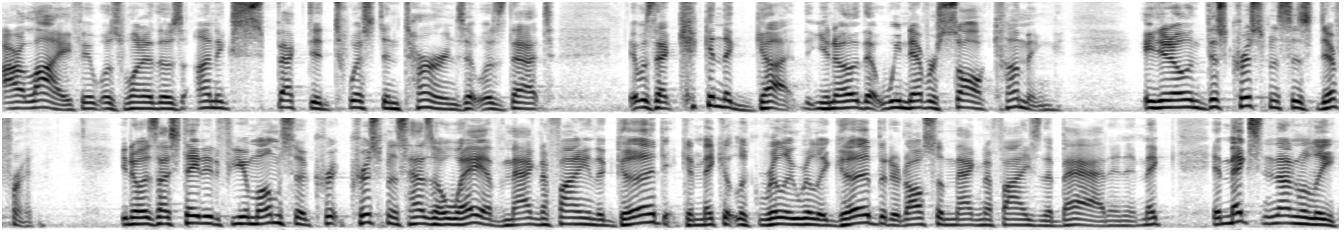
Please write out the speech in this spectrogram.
our life. It was one of those unexpected twists and turns. It was that, it was that kick in the gut, you know, that we never saw coming. And, you know, this Christmas is different. You know, as I stated a few moments ago, Christmas has a way of magnifying the good. It can make it look really, really good, but it also magnifies the bad. And it, make, it makes it not only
